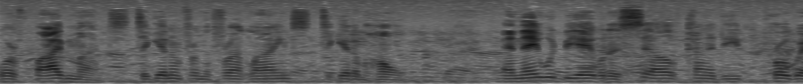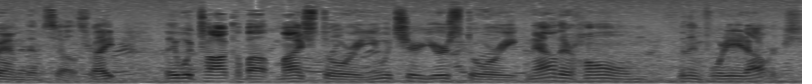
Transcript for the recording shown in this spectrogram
or five months to get them from the front lines to get them home, and they would be able to self kind of deprogram themselves, right? They would talk about my story, you would share your story. Now they're home within 48 hours."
